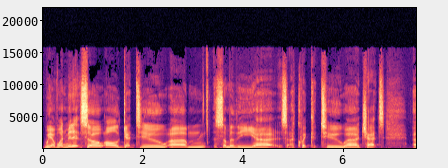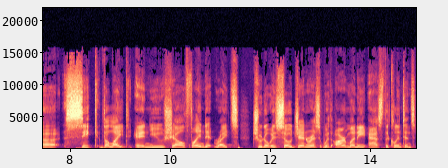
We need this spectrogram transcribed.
We have one minute, so I'll get to um, some of the uh, quick two uh, chats. Uh, seek the light and you shall find it, writes Trudeau is so generous with our money, ask the Clintons.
